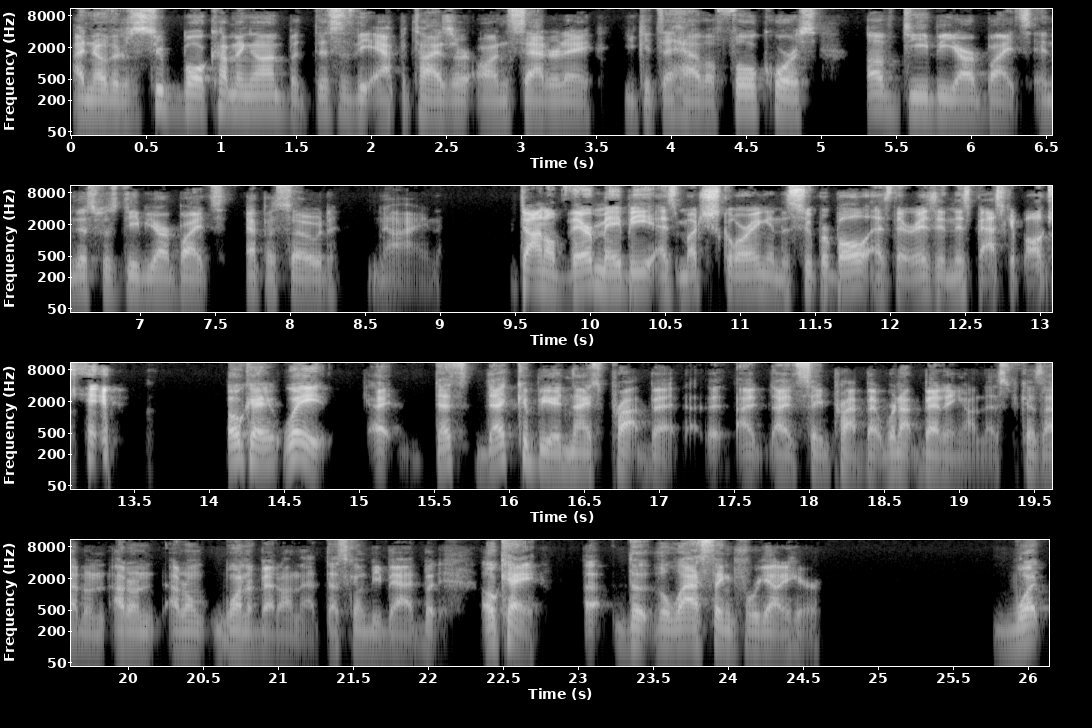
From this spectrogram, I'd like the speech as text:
I know there's a Super Bowl coming on, but this is the appetizer on Saturday. You get to have a full course of DBR Bites, and this was DBR Bites episode nine. Donald, there may be as much scoring in the Super Bowl as there is in this basketball game. okay, wait. I, that's that could be a nice prop bet. I, would say prop bet. We're not betting on this because I don't, I don't, I don't want to bet on that. That's going to be bad. But okay, uh, the the last thing before we got to hear, what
